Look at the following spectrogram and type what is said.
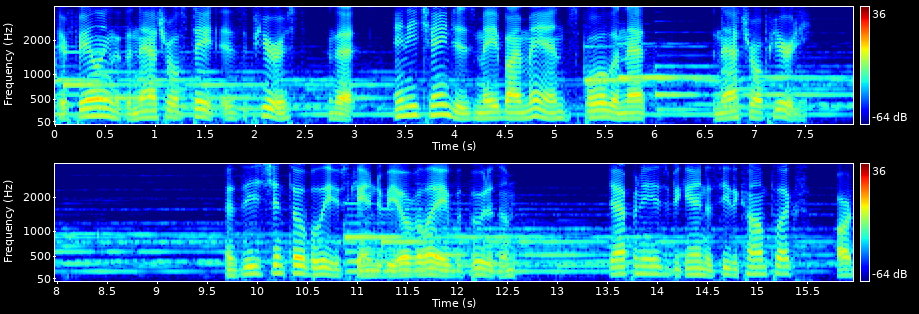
Their feeling that the natural state is the purest and that any changes made by man spoil the, nat- the natural purity. As these Shinto beliefs came to be overlaid with Buddhism, Japanese began to see the complex art-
